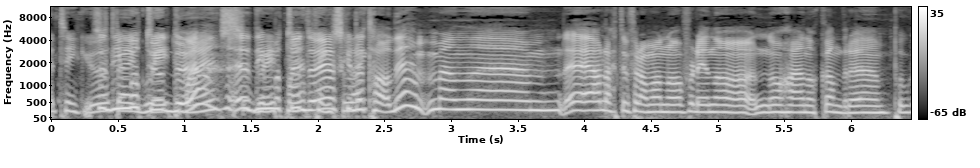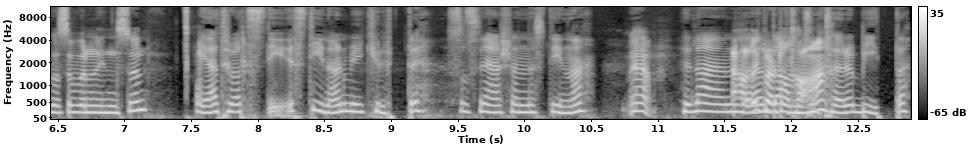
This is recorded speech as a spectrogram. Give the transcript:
jeg tenker jo Så at de det er måtte jo dø. minds, De måtte jo dø, jeg skulle like. ta de, men uh, jeg har lagt det fra meg nå, fordi nå, nå har jeg nok andre podkaster for en liten stund. Jeg tror at Sti, Stine er det mye krutt i, sånn som jeg skjønner Stine. Ja. Hun er en dame som tør å bite.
